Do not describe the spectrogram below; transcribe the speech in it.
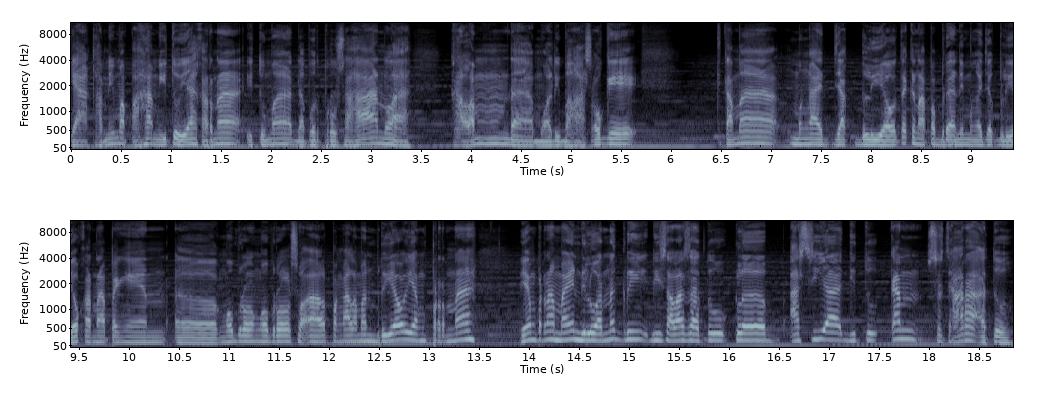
Ya kami mah paham itu ya karena itu mah dapur perusahaan lah. Kalem dah mau dibahas oke kita mah mengajak beliau teh kenapa berani mengajak beliau? Karena pengen eh, ngobrol-ngobrol soal pengalaman beliau yang pernah yang pernah main di luar negeri di salah satu klub Asia gitu. Kan secara atuh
